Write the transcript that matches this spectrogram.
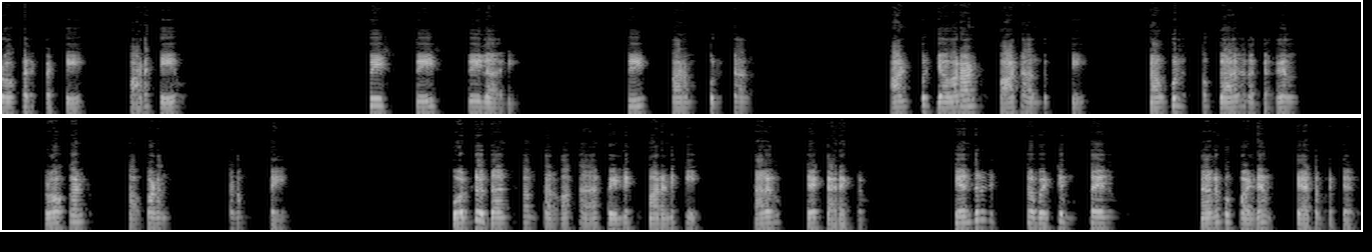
రోకలి పట్టి పడతి సువి సువి సువిలాలి సువి పరమ పురుషాల అంటూ జవరాండ్రు పాట అందుకుని నవ్వులతో గాజుల గలగల రోకండ్రు తవ్వడం మొదలైంది. ఒడ్లు దంచడం తర్వాత పెళ్ళి కుమారునికి నలుగు పుట్టే కార్యక్రమం. చంద్రుని కూర్చోబెట్టి ముత్తైదువులు నలుగు పళ్ళెం చేతబట్టారు.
